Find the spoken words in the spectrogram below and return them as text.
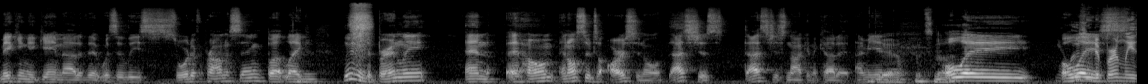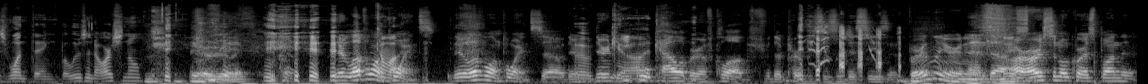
making a game out of it was at least sort of promising. But like Mhm. losing to Burnley and at home and also to Arsenal, that's just that's just not going to cut it. I mean, yeah, it's not. Ole. Yeah, losing to Burnley is one thing, but losing to Arsenal. yeah, really. They're level on on. points. They're level on points, so they're Oh, they're an God. equal caliber of club for the purposes of this season. Burnley are in And uh, nice, our Arsenal correspondent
